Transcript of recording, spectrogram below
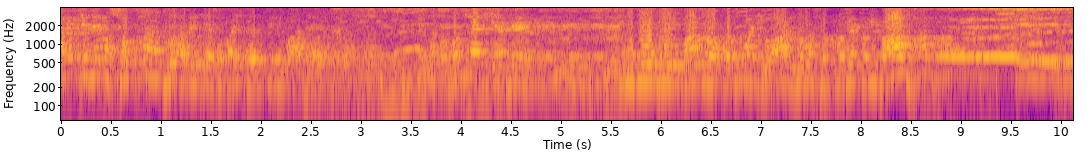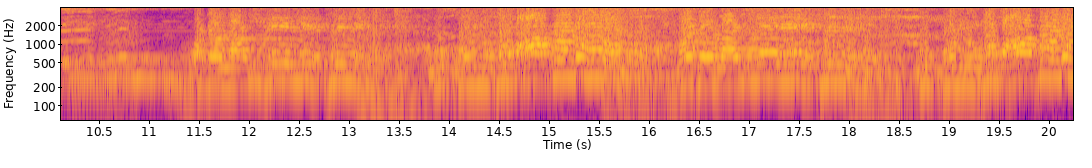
કારણ કે એના સપના અધૂરા રહી ગયા છે ભાઈ ધરતીની માથે અને વડલાની હેઠે ઊભો કોઈ માંગરો પદ્માની વાડ જવો છે પ્રભે કવિ બાપ વડલાની હેઠે ઊભો ઊભો માંગરો વડલાની હેઠે ઊભો ઊભો માંગરો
